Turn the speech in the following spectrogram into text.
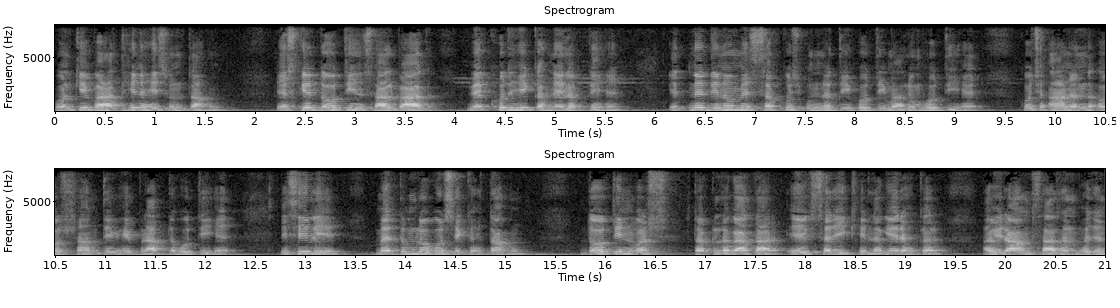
उनकी बात ही नहीं सुनता हूँ। इसके दो तीन साल बाद वे खुद ही कहने लगते हैं, इतने दिनों में सब कुछ उन्नति होती मालूम होती है, कुछ आनंद और शांति भी प्राप्त होती है। इसीलिए मैं तुम लोगों से कहता हूँ, दो तीन वर्ष तक लगातार एक सरीखे लगे रहकर अविराम साधन भजन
